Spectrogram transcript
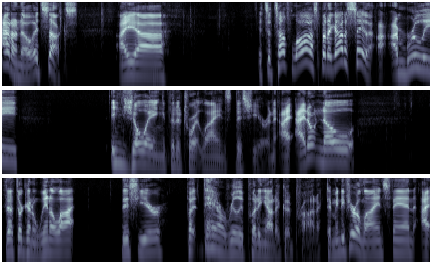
I don't know. It sucks. I uh, it's a tough loss, but I gotta say that I'm really enjoying the Detroit Lions this year, and I, I don't know that they're gonna win a lot this year, but they are really putting out a good product. I mean, if you're a Lions fan, I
